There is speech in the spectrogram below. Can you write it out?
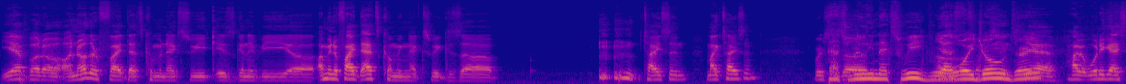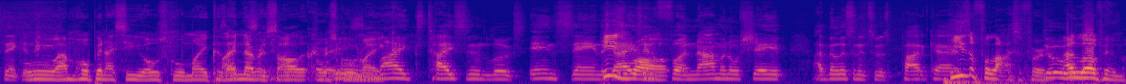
Yeah, but uh, another fight that's coming next week is gonna be. Uh, I mean, a fight that's coming next week is uh, Tyson, Mike Tyson, versus. That's uh, really next week, bro. yeah, Roy Jones, right? Yeah. How, what are you guys thinking? Ooh, I'm hoping I see old school Mike because I never saw go old school Mike. Mike Tyson looks insane. The He's guy's raw. in phenomenal shape. I've been listening to his podcast. He's a philosopher. Dude. I love him.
